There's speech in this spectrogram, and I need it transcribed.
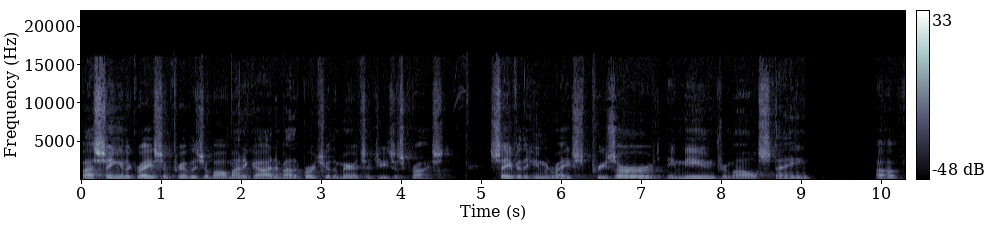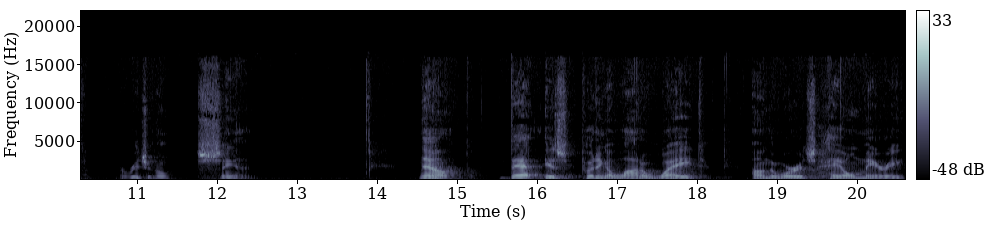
by singular grace and privilege of Almighty God and by the virtue of the merits of Jesus Christ, Savior of the human race, preserved, immune from all stain of original sin. Now, that is putting a lot of weight on the words Hail Mary,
